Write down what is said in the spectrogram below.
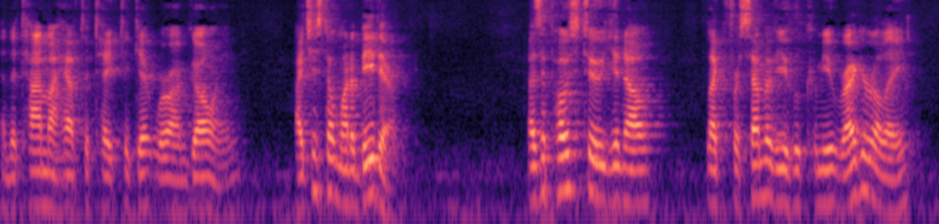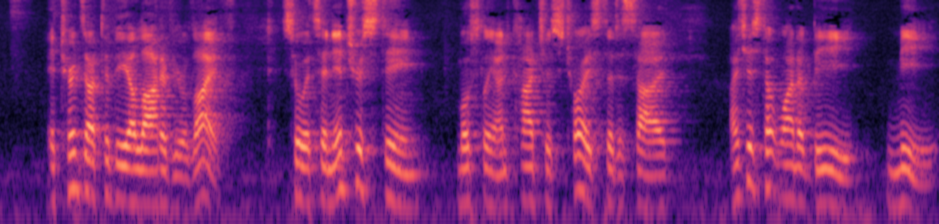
and the time I have to take to get where I'm going. I just don't want to be there. As opposed to, you know, like for some of you who commute regularly, it turns out to be a lot of your life. So it's an interesting, mostly unconscious choice to decide, I just don't want to be me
